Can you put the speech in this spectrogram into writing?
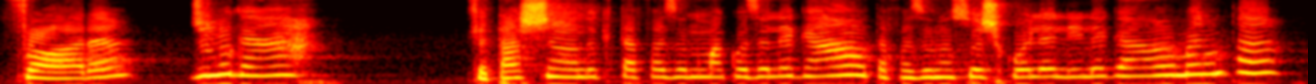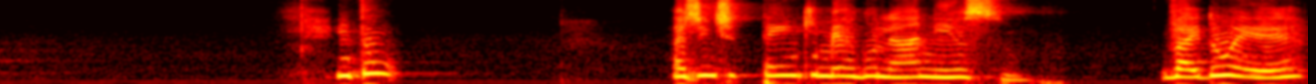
fora de lugar. Você está achando que está fazendo uma coisa legal, está fazendo a sua escolha ali legal, mas não está. Então, a gente tem que mergulhar nisso. Vai doer,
